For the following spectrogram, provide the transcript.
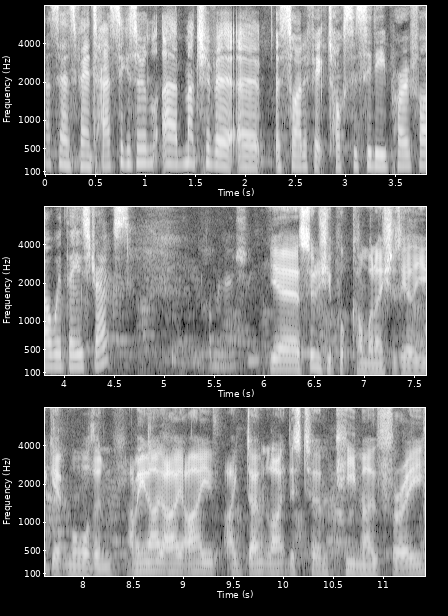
That sounds fantastic. Is there uh, much of a, a, side effect toxicity profile with these drugs? combination? Yeah, as soon as you put combinations together, you get more than. I mean, I, I, I don't like this term chemo free.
